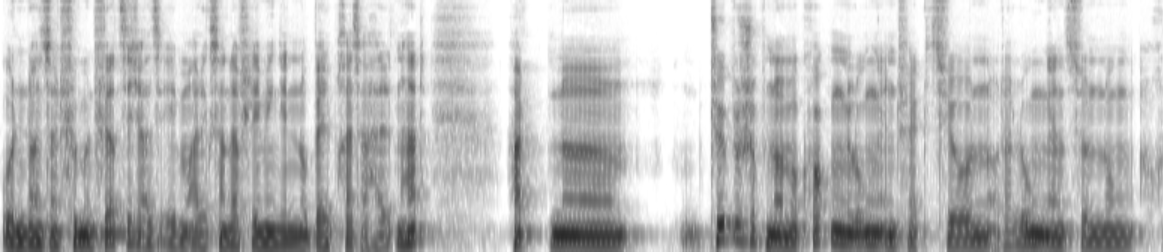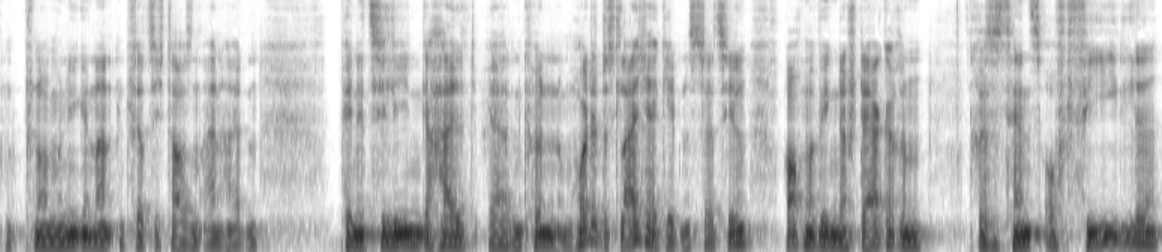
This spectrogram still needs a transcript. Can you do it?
Und 1945, als eben Alexander Fleming den Nobelpreis erhalten hat, hat eine typische Pneumokokken-Lungeninfektion oder Lungenentzündung, auch Pneumonie genannt, mit 40.000 Einheiten, Penicillin geheilt werden können. Um heute das gleiche Ergebnis zu erzielen, braucht man wegen der stärkeren Resistenz oft viele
